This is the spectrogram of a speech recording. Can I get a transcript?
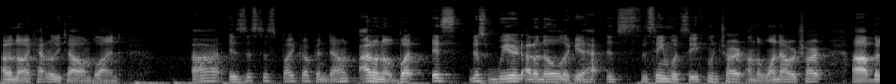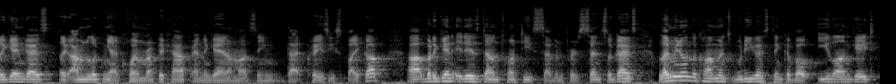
I don't know i can't really tell i'm blind uh, is this the spike up and down? I don't know, but it's just weird. I don't know. Like it it's the same with SafeMoon chart on the one hour chart. Uh, but again, guys, like I'm looking at CoinMarketCap, and again, I'm not seeing that crazy spike up. Uh, but again, it is down 27%. So guys, let me know in the comments what do you guys think about Elongate.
